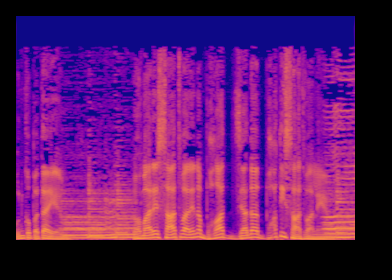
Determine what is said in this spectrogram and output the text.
उनको पता ही है। तो हमारे साथ वाले ना, बहुत ज़्यादा, बहुत ही साथ वाले हैं।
